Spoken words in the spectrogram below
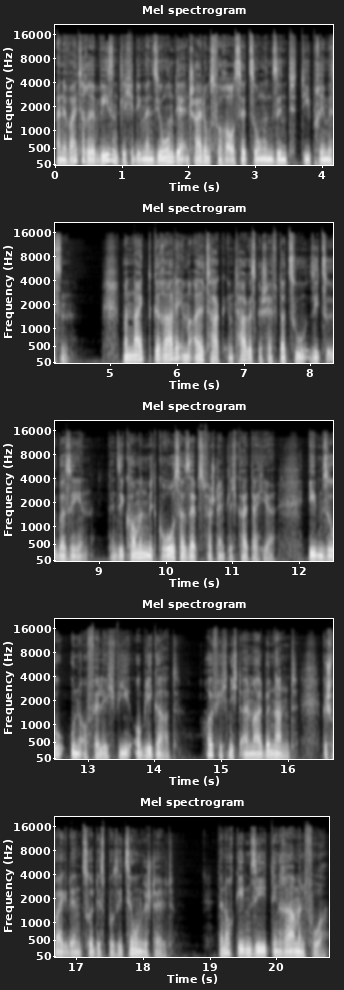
Eine weitere wesentliche Dimension der Entscheidungsvoraussetzungen sind die Prämissen. Man neigt gerade im Alltag, im Tagesgeschäft dazu, sie zu übersehen, denn sie kommen mit großer Selbstverständlichkeit daher, ebenso unauffällig wie obligat, häufig nicht einmal benannt, geschweige denn zur Disposition gestellt. Dennoch geben sie den Rahmen vor,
